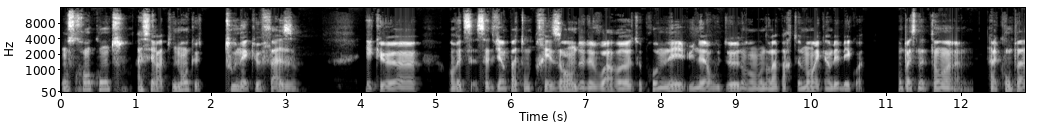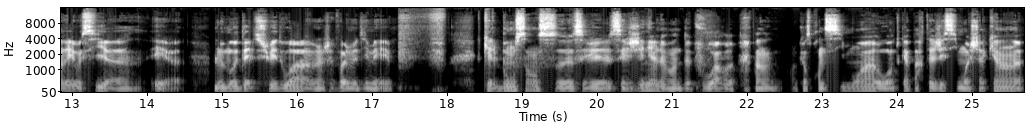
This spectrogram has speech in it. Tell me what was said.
On se rend compte assez rapidement que tout n'est que phase et que en fait, ça devient pas ton présent de devoir te promener une heure ou deux dans, dans l'appartement avec un bébé, quoi on passe notre temps à, comparer aussi euh, et euh, le modèle suédois euh, à chaque fois je me dis mais quel bon sens c'est génial hein, de pouvoir enfin en l'occurrence prendre six mois ou en tout cas partager six mois chacun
